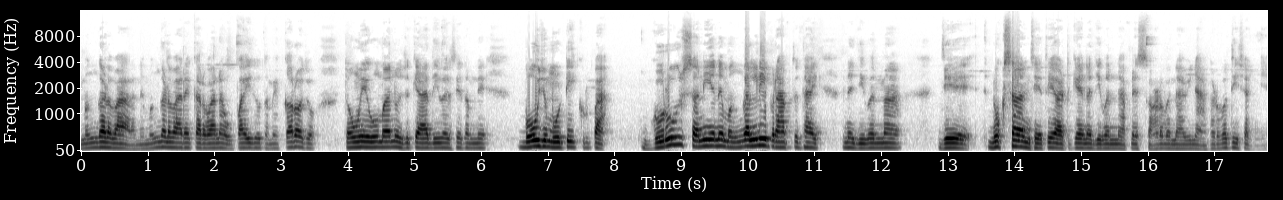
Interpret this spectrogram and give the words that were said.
મંગળવાર અને મંગળવારે કરવાના ઉપાય જો તમે કરો છો, તો હું એવું માનું છું કે આ દિવસે તમને બહુ જ મોટી કૃપા, ગુરુ, શનિ અને મંગળની પ્રાપ્ત થાય અને જીવનમાં જે નુકસાન છે તે અટકે અને જીવનને આપણે સરળ બનાવીને આગળ વધી શકીએ.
